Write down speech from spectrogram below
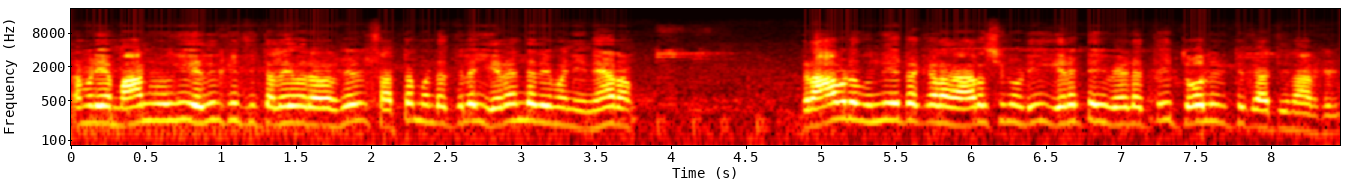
நம்முடைய மாண்புமிகு எதிர்க்கட்சி தலைவர் அவர்கள் சட்டமன்றத்தில் இரண்டரை மணி நேரம் திராவிட முன்னேற்ற கழக அரசினுடைய இரட்டை வேடத்தை தோலுரித்து காட்டினார்கள்.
